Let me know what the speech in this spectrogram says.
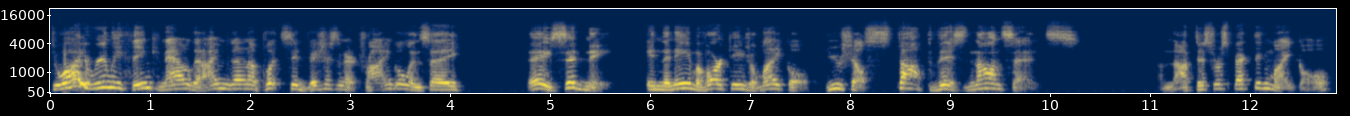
Do I really think now that I'm going to put Sid Vicious in a triangle and say, hey, Sydney, in the name of Archangel Michael, you shall stop this nonsense. I'm not disrespecting Michael,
